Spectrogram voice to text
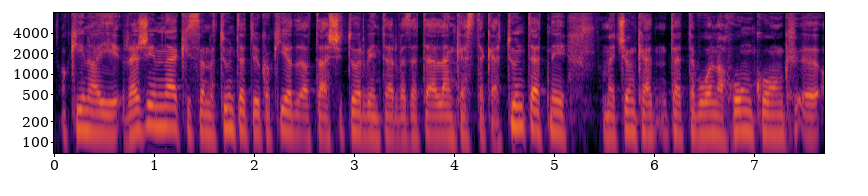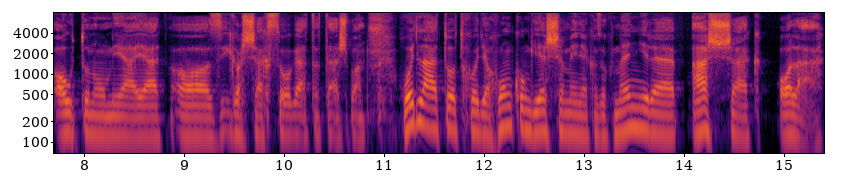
a kínai rezsimnek, hiszen a tüntetők a kiadatási törvénytervezet ellen kezdtek el tüntetni, amely csönkentette volna Hongkong autonómiáját az igazságszolgáltatásban. Hogy látod, hogy a hongkongi események azok mennyire ássák alá.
